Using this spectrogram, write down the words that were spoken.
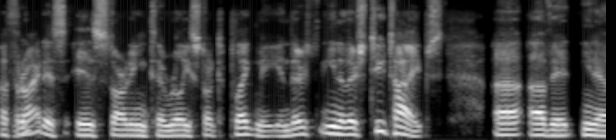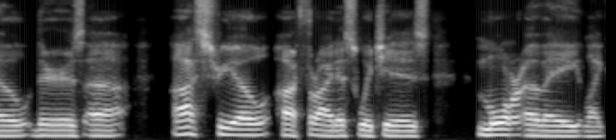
Arthritis is starting to really start to plague me, and there's you know there's two types uh, of it. You know, there's uh, osteoarthritis, which is more of a like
